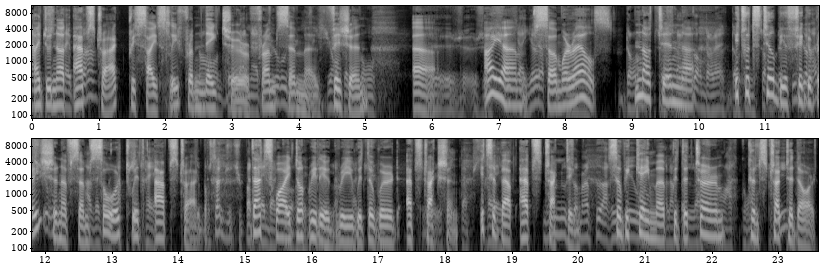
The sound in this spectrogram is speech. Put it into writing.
I do not abstract precisely from nature from some uh, vision. Uh, I am somewhere else, not in. Uh, it would still be a figuration of some sort with abstract. That's why I don't really agree with the word abstraction. It's about abstracting. So we came up with the term constructed art.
